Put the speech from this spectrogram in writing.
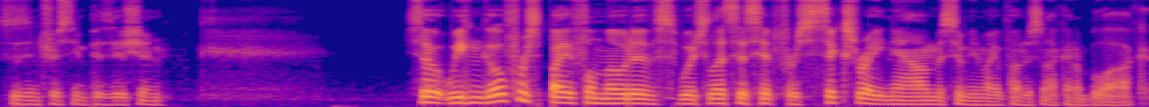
This is an interesting position. So we can go for spiteful motives, which lets us hit for six right now. I'm assuming my opponent's not going to block.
